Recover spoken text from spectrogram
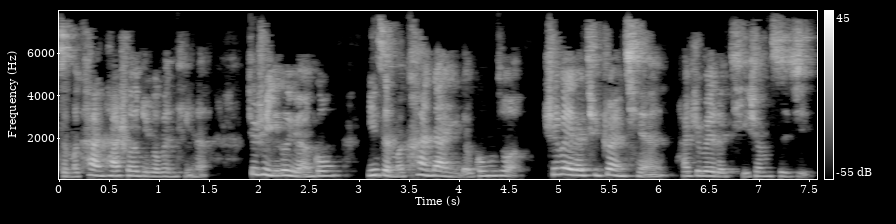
怎么看他说的这个问题呢？就是一个员工，你怎么看待你的工作？是为了去赚钱，还是为了提升自己？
